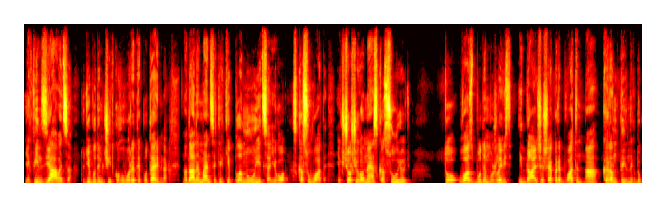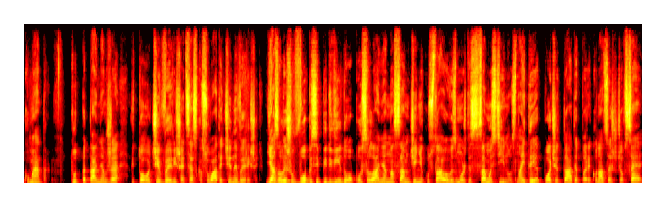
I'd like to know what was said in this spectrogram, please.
Як він з'явиться, тоді будемо чітко говорити по термінах. На даний момент це тільки планується його скасувати. Якщо ж його не скасують, то у вас буде можливість і далі ще перебувати на карантинних документах. Тут питання вже від того, чи вирішать це скасувати, чи не вирішать. Я залишу в описі під відео посилання на сам Дженік Устави. Ви зможете самостійно знайти, почитати, переконатися, що все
